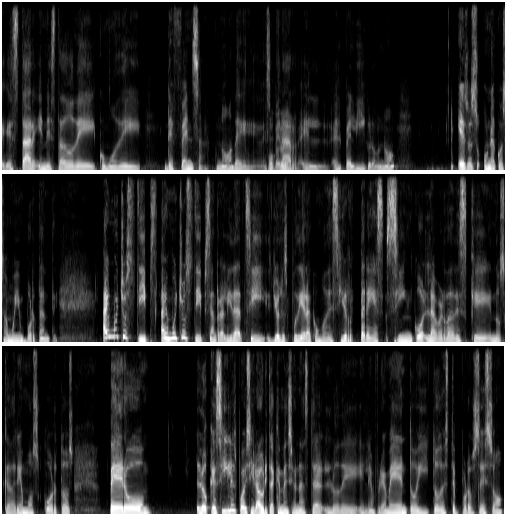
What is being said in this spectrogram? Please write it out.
estar en estado de como de defensa, ¿no? De esperar el, el peligro, ¿no? Eso es una cosa muy importante. Hay muchos tips, hay muchos tips. En realidad, si yo les pudiera como decir tres, cinco, la verdad es que nos quedaríamos cortos, pero lo que sí les puedo decir ahorita que mencionaste lo del enfriamiento y todo este proceso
